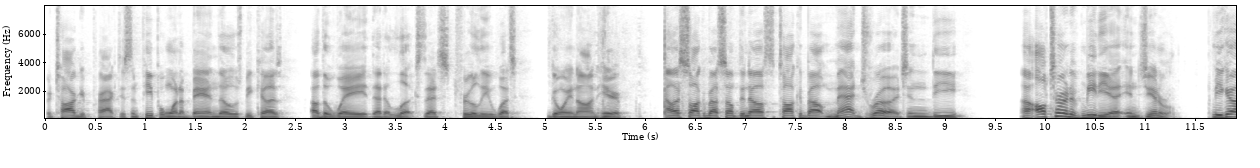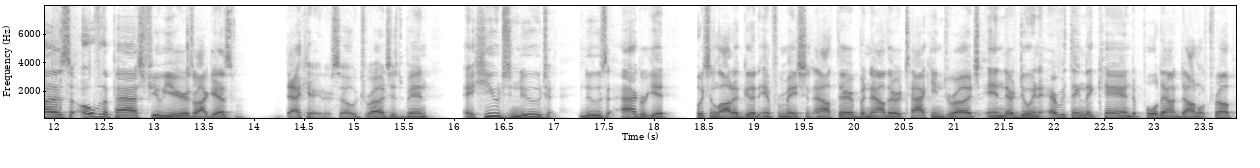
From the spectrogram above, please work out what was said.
for target practice, and people want to ban those because of the way that it looks. That's truly what's going on here. Now let's talk about something else. Talk about Matt Drudge and the uh, alternative media in general. Because over the past few years, or I guess decade or so, Drudge has been a huge news news aggregate, pushing a lot of good information out there. But now they're attacking Drudge, and they're doing everything they can to pull down Donald Trump.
